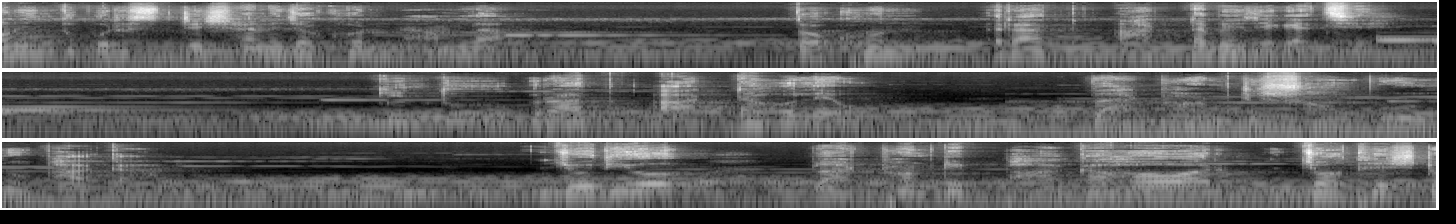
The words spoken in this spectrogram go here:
অনন্তপুর স্টেশনে যখন নামলাম, তখন রাত আটটা বেজে গেছে। কিন্তু রাত আটটা হলেও প্ল্যাটফর্মটি সম্পূর্ণ ফাঁকা। যদিও প্ল্যাটফর্মটি ফাঁকা হওয়ার যথেষ্ট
